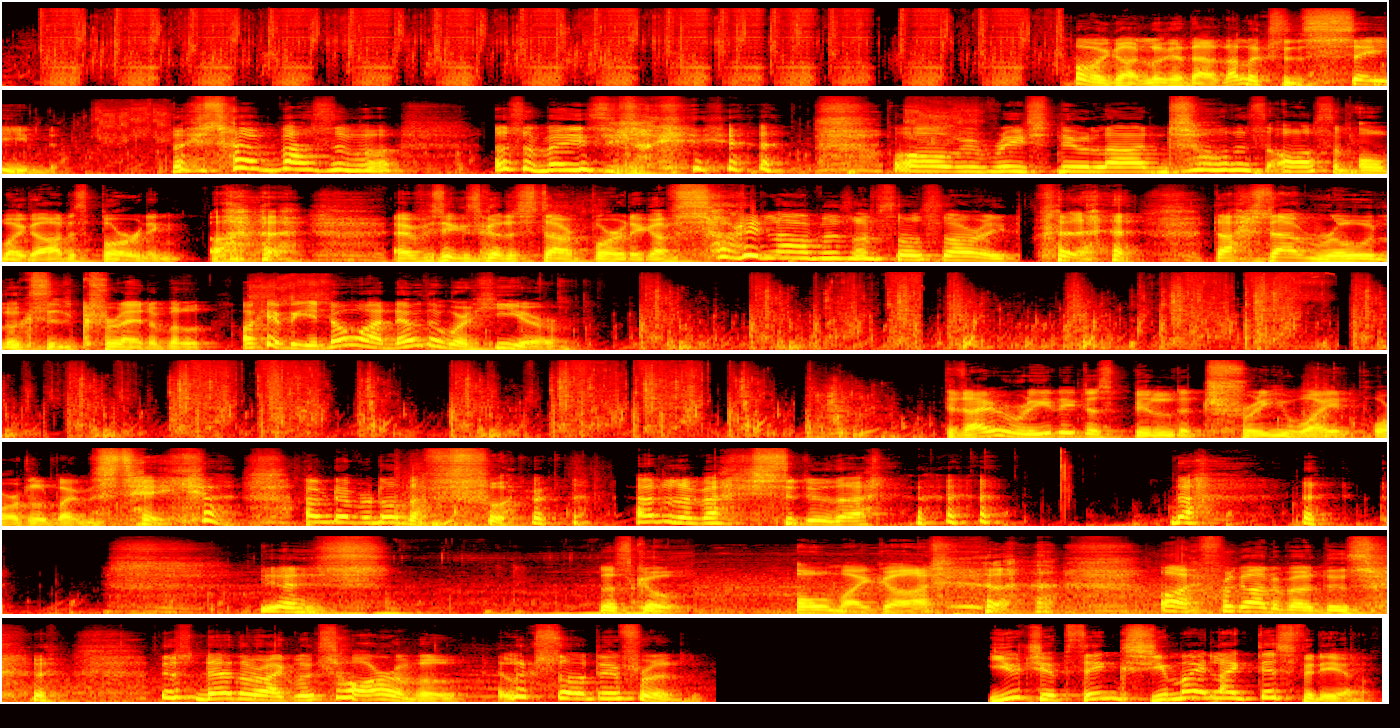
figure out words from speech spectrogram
Oh my god, look at that. That looks insane. Look at that massive... Uh, that's amazing. oh, we've reached new land. Oh, that's awesome. Oh my god, it's burning. Everything's gonna start burning. I'm sorry, Llamas. I'm so sorry. that, that road looks incredible. Okay, but you know what? Now that we're here... Did I really just build a tree-wide portal by mistake? I've never done that before. How did I manage to do that? no. yes. Let's go. Oh my god. oh, I forgot about this. This netherrack looks horrible. It looks so different. YouTube thinks you might like this video.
